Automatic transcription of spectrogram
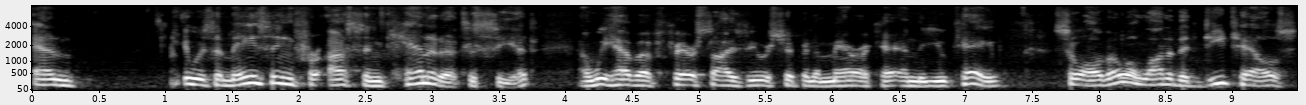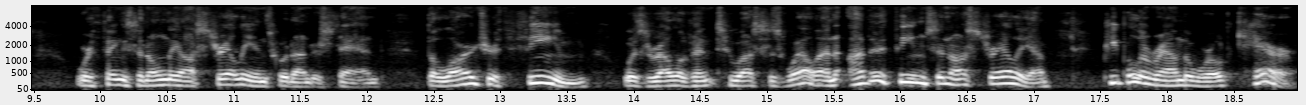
and it was amazing for us in Canada to see it. And we have a fair sized viewership in America and the UK. So, although a lot of the details were things that only Australians would understand, the larger theme was relevant to us as well. And other themes in Australia, people around the world care.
